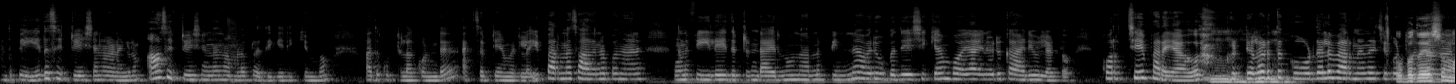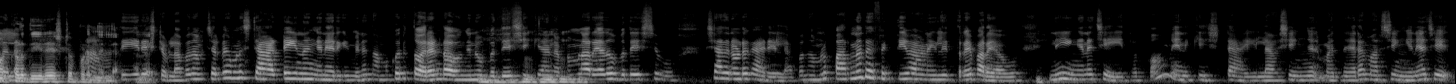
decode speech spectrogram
അതിപ്പോൾ ഏത് സിറ്റുവേഷൻ ആണെങ്കിലും ആ സിറ്റുവേഷനിൽ നമ്മൾ പ്രതികരിക്കുമ്പം അത് കുട്ടികളെ കൊണ്ട് അക്സെപ്റ്റ് ചെയ്യാൻ പറ്റില്ല. ഈ പറഞ്ഞ സാധനം ഇപ്പോൾ ഞാൻ അങ്ങനെ ഫീൽ ചെയ്തിട്ടുണ്ടായിരുന്നു എന്ന് പറഞ്ഞ് പിന്നെ അവർ ഉപദേശിക്കാൻ പോയാൽ അതിനൊരു കാര്യമില്ല കേട്ടോ കുറച്ചേ പറയാവൂ. കുട്ടികളുടെ അടുത്ത് കൂടുതൽ പറഞ്ഞതെന്ന് വെച്ചാൽ ഉപദേശം മക്കൾ തീരെ ഇഷ്ടപ്പെടുന്നില്ല. തീരെ ഇഷ്ടപ്പെടില്ല. അപ്പോൾ നമ്മൾ ചിലപ്പോൾ നമ്മൾ സ്റ്റാർട്ട് ചെയ്യുന്ന അങ്ങനെ ആയിരിക്കും പിന്നെ നമുക്കൊരു ത്വര ഉണ്ടാവും ഇങ്ങനെ ഉപദേശിക്കാൻ. അപ്പം നമ്മൾ അറിയാതെ ഉപദേശിച്ചു പോകും. പക്ഷെ അതിനോട് കാര്യമില്ല. അപ്പോൾ നമ്മൾ പറഞ്ഞത് എഫക്റ്റീവ് ആണെങ്കിൽ ഇത്രേ പറയാവൂ. നീ ഇങ്ങനെ ചെയ്തപ്പം എനിക്ക് ഇഷ്ടമായില്ല പക്ഷെ ഇങ്ങനെ നേരെ മറിച്ച് ഇങ്ങനെയാ ചെയ്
